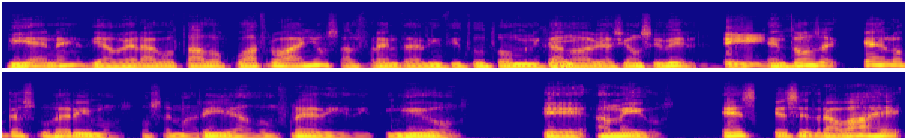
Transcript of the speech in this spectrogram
viene de haber agotado cuatro años al frente del Instituto Dominicano Sí. de Aviación Civil. Sí. Entonces, ¿qué es lo que sugerimos, José María, don Freddy, distinguidos eh, amigos? Es que se trabaje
